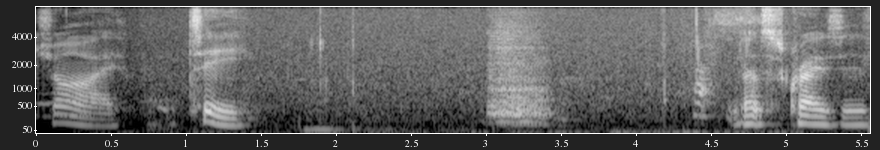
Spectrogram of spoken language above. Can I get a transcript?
Chai. Tea. That's, That's crazy.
